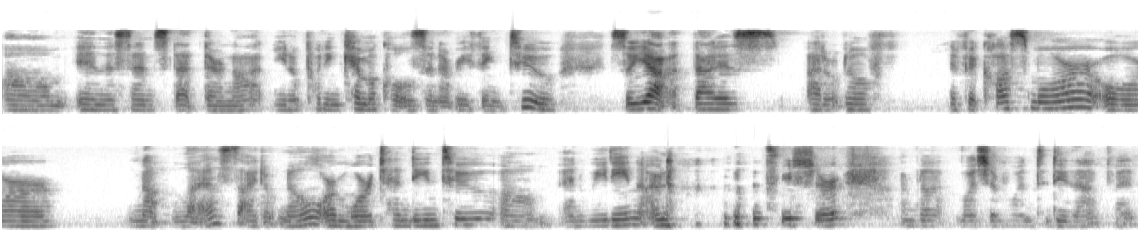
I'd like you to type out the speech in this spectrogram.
um, in the sense that they're not you know putting chemicals and everything too. So yeah that is i don't know if, if it costs more or not less i don't know or more tending to um, and weeding. I'm not, not too sure. I'm not much of one to do that but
